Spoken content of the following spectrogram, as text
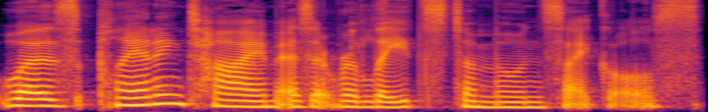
was planning time as it relates to moon cycles.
